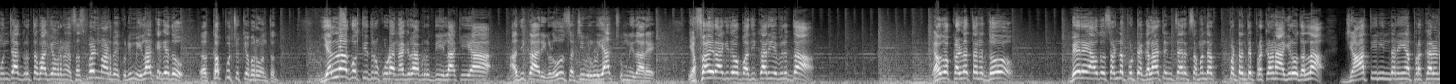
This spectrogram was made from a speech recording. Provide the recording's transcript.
ಮುಂಜಾಗೃತವಾಗಿ ಅವರನ್ನು ಸಸ್ಪೆಂಡ್ ಮಾಡಬೇಕು. ನಿಮ್ಮ ಇಲಾಖೆಗೆ ಅದು ಕಪ್ಪು ಚುಕ್ಕೆ ಬರುವಂಥದ್ದು. ಎಲ್ಲ ಗೊತ್ತಿದ್ರು ಕೂಡ ನಗರಾಭಿವೃದ್ಧಿ ಇಲಾಖೆಯ ಅಧಿಕಾರಿಗಳು, ಸಚಿವರುಗಳು ಯಾಕೆ ಸುಮ್ಮನಿದ್ದಾರೆ ಎಫ್ ಐ ಆರ್ ಆಗಿದೆ ಒಬ್ಬ ಅಧಿಕಾರಿಯ ವಿರುದ್ಧ. ಯಾವುದೋ ಕಳ್ಳತನದ್ದು, ಬೇರೆ ಯಾವುದೋ ಸಣ್ಣ ಪುಟ್ಟ ಗಲಾಟೆ ವಿಚಾರಕ್ಕೆ ಸಂಬಂಧಪಟ್ಟಂತೆ ಪ್ರಕರಣ ಆಗಿರೋದಲ್ಲ. ಜಾತಿ ನಿಂದನೆಯ ಪ್ರಕರಣ,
